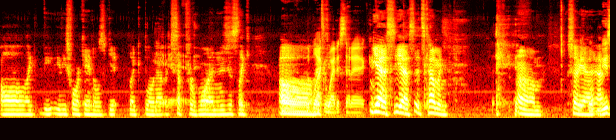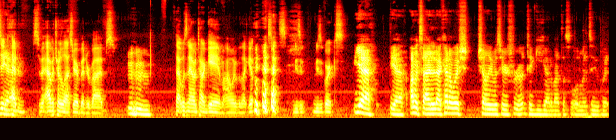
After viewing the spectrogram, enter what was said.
all like the, these four candles get like blown out except for one, and it's just like oh the black and white aesthetic. Yes, yes, it's coming. um, so yeah, Well, music yeah. had some Avatar: The Last Airbender vibes. hmm That was an Avatar game. I would have been like, "Yep, makes sense. Music, music works." Yeah, yeah. I'm excited. I kind of wish Shelly was here for to geek out about this a little bit too, but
